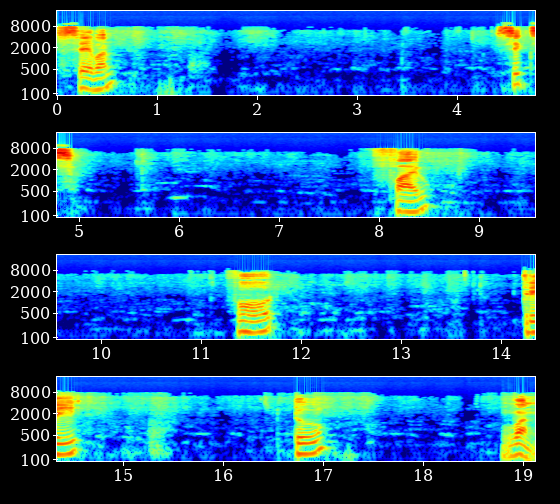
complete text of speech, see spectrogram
seven six five four three two one.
